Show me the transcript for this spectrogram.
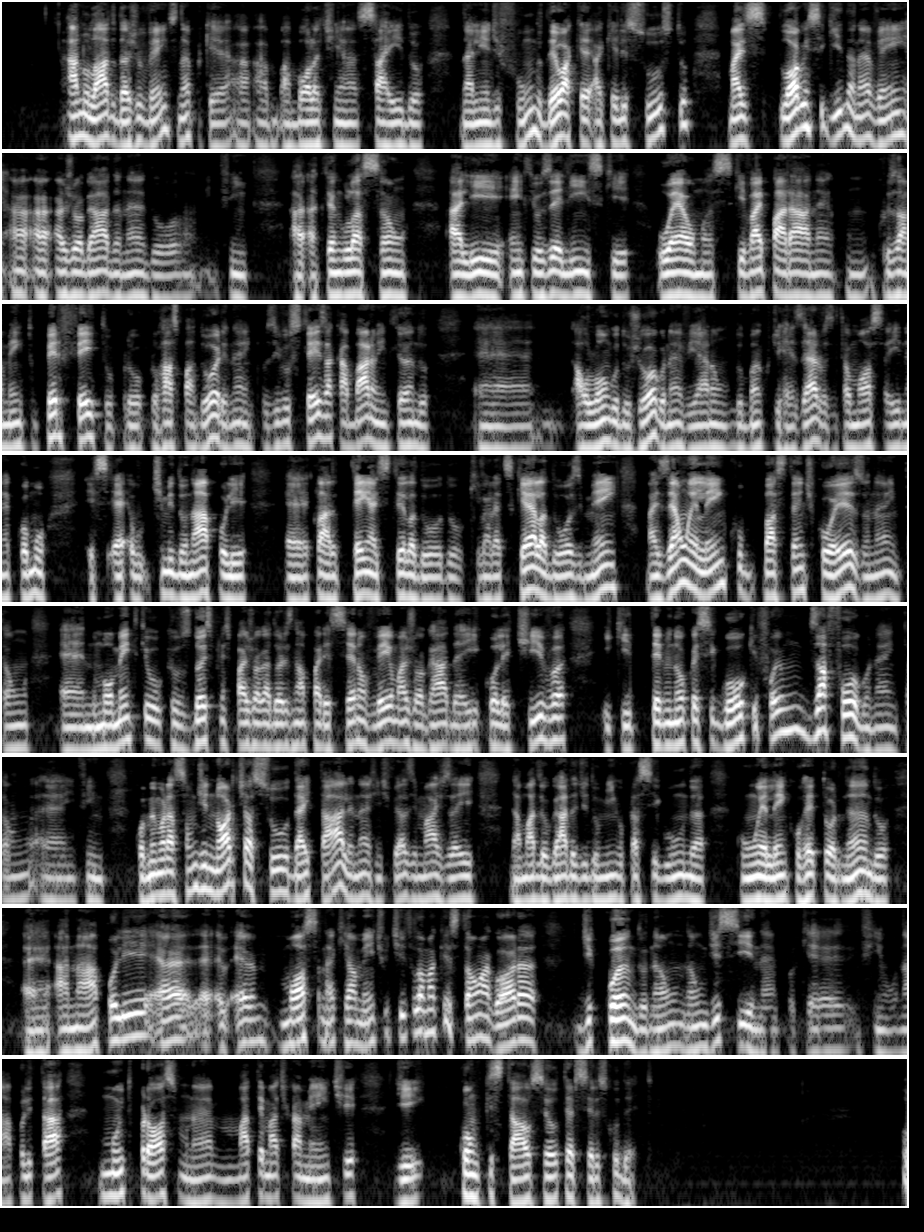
anulado da Juventus, né? Porque a, a, a, bola tinha saído na linha de fundo, deu aque, aquele susto, mas logo em seguida, né? Vem a, a jogada, né? Do, enfim, a, triangulação ali entre o Zelinski, o Elmas, que vai parar, né? Um cruzamento perfeito para o raspador, né? Inclusive os três acabaram entrando é, ao longo do jogo, né? Vieram do banco de reservas, então mostra aí, né? Como esse, é, o time do Napoli é, claro, tem a estrela do, do Kvaratskhelia, do Ozyman, mas é um elenco bastante coeso, né? Então, é, no momento que, o, que, os dois principais jogadores não apareceram, veio uma jogada aí coletiva e que terminou com esse gol que foi um desafogo, né? Então, é, enfim, comemoração de norte a sul da Itália, né? A gente vê as imagens aí da madrugada de domingo para segunda, com o um elenco retornando é, a Nápoles, é, é, é, mostra né, que realmente o título é uma questão agora de quando, não, não de si, né? Porque, enfim, o Napoli está muito próximo, né, matematicamente, de conquistar o seu terceiro escudeto.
